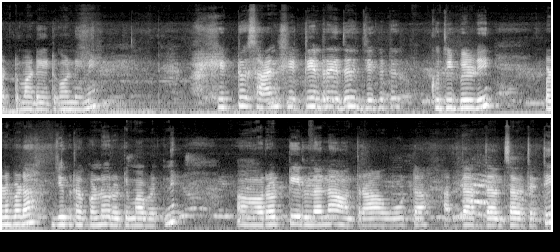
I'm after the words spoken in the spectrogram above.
ಕಟ್ ಮಾಡಿ ಇಟ್ಕೊಂಡೀನಿ. ಹಿಟ್ಟು ಸಾಣಿಸಿ ಇಟ್ಟೀನಿ ರೀ ಇದು, ಜಿಗಿಟು ಕುದಿ ಬೀಳಿ ಬಡ ಬಡ ಜಿಗಟ್ ಹಾಕ್ಕೊಂಡು ರೊಟ್ಟಿ ಮಾಡಿಬಿಡ್ತೀನಿ. ರೊಟ್ಟಿ ಇಲ್ಲನ ಒಂಥರ ಊಟ ಅರ್ಧ ಅರ್ಧ ಅನ್ಸಾಕತ್ತೈತಿ.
